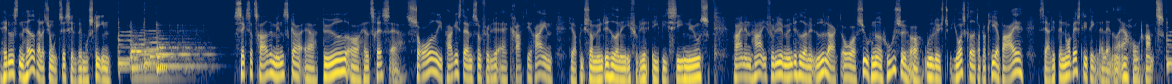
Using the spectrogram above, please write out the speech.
hændelsen havde relation til selve moskeen. 36 mennesker er døde og 50 er såret i Pakistan som følge af kraftig regn. Det oplyser myndighederne ifølge ABC News. Regnen har ifølge myndighederne ødelagt over 700 huse og udløst jordskred, der blokerer veje. Særligt den nordvestlige del af landet er hårdt ramt.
